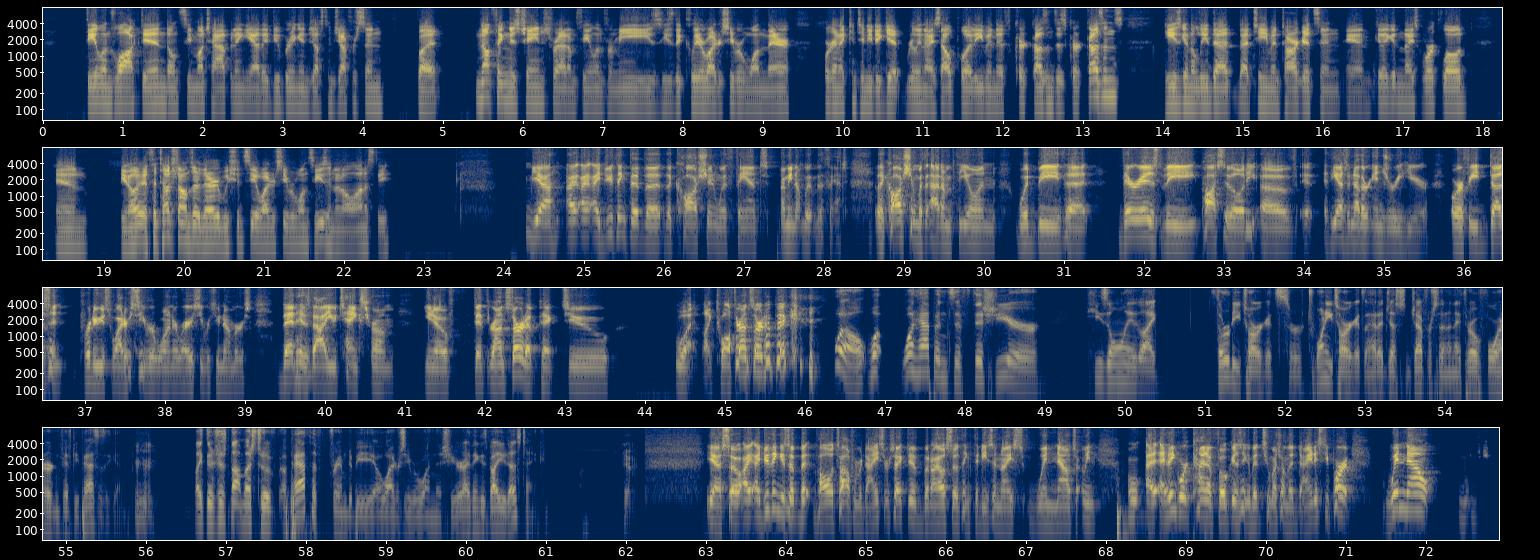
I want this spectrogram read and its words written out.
Thielen's locked in. Don't see much happening. Yeah, they do bring in Justin Jefferson, but nothing has changed for Adam Thielen for me. He's he's the clear wide receiver one there. We're going to continue to get really nice output, even if Kirk Cousins is Kirk Cousins. He's going to lead that that team in targets and and going to get a nice workload. And you know, if the touchdowns are there, we should see a wide receiver one season. In all honesty, Yeah, I, I, do think that the the caution with Fant, I mean, not with Fant, the caution with Adam Thielen would be that there is the possibility of if he has another injury here, or if he doesn't produce wide receiver one or wide receiver two numbers, then his value tanks from you know fifth round startup pick to what like twelfth round startup pick. Well, what what happens if this year he's only like 30 targets or 20 targets ahead of Justin Jefferson and they throw 450 passes again? Mhm. Like there's just not much to a path for him to be a wide receiver one this year. I think his value does tank. Yeah, Yeah, so I, I do think he's a bit volatile from a dynasty perspective, but I also think that he's a nice win now. To, I mean, oh, I, I think we're kind of focusing a bit too much on the dynasty part. Win now,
